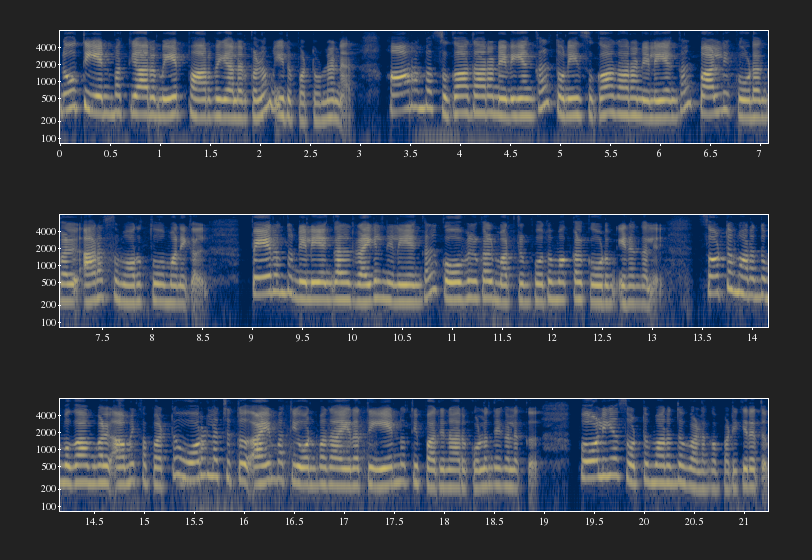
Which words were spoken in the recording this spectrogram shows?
நூத்தி எண்பத்தி ஆறு மேற்பார்வையாளர்களும் ஈடுபட்டுள்ளனர். ஆரம்ப சுகாதார நிலையங்கள் துணை சுகாதார நிலையங்கள் பள்ளிக்கூடங்கள் அரசு மருத்துவமனைகள் பேருந்து நிலையங்கள் ரயில் நிலையங்கள் கோவில்கள் மற்றும் பொதுமக்கள் கூடும் இடங்களில். சொட்டு மருந்து முகாம்கள் அமைக்கப்பட்டு ஒரு லட்சத்து ஐம்பத்தி ஒன்பதாயிரத்தி எழுநூற்றி பதினாறு குழந்தைகளுக்கு போலியோ சொட்டு மருந்து வழங்கப்படுகிறது.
